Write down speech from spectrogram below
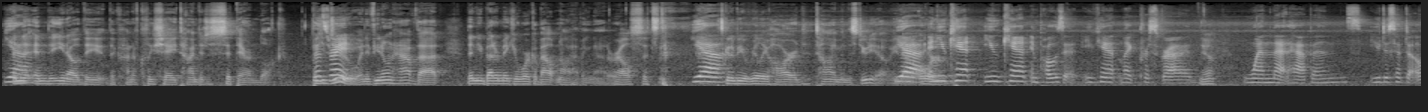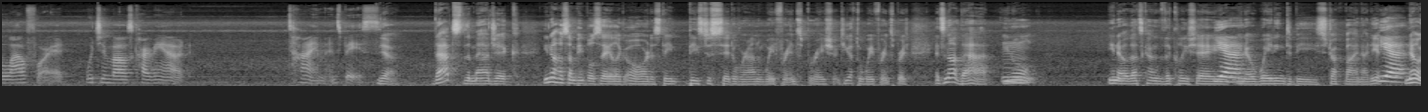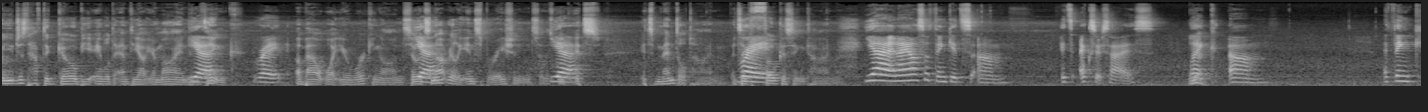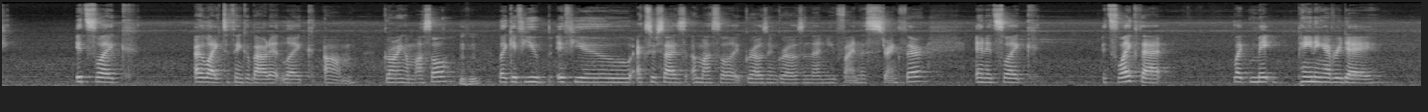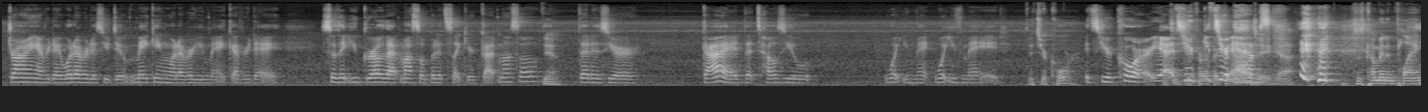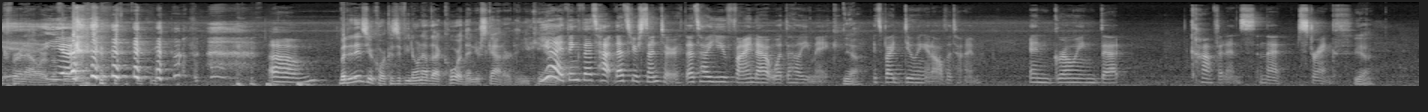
Yeah. And, the, and the, you know, the, the kind of cliche time to just sit there and look. But That's you do. right. And if you don't have that, then you better make your work about not having that, or else it's yeah. it's going to be a really hard time in the studio. you know, yeah, and you can't you can't impose it. You can't like prescribe Yeah. when that happens. You just have to allow for it, which involves carving out time and space. Yeah, that's the magic. You know how some people say like, "Oh, artists they they just sit around and wait for inspiration." Do you have to wait for inspiration? It's not that. You Mm. don't. You know that's kind of the cliche. Yeah. You know, waiting to be struck by an idea. Yeah. No, you just have to go be able to empty out your mind and Yeah. think Right. about what you're working on. So Yeah. it's not really inspiration, so to speak. Yeah. It's it's mental time. It's Right. like focusing time. Yeah, and I also think it's um, it's exercise. Yeah. Like um, I think it's like I like to think about it like um, growing a muscle. hmm Like if you if you exercise a muscle, it grows and grows, and then you find this strength there, and it's like it's like that, like make painting every day, drawing every day, whatever it is you do, making whatever you make every day, so that you grow that muscle. But it's like your gut muscle Yeah. that is your guide that tells you what you make, what you've made. It's your core. It's your core. Yeah, it's, just your perfect it's your analogy, abs. Yeah. Just come in and plank for an hour. Before. Yeah. um, But it is your core because if you don't have that core, then you're scattered and you can't. yeah, I think that's how that's your center. That's how you find out what the hell you make. Yeah. It's by doing it all the time and growing that confidence and that strength. Yeah.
